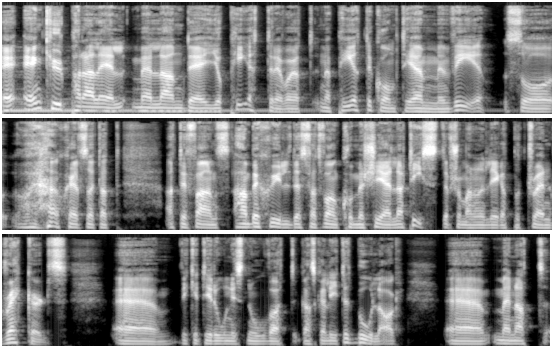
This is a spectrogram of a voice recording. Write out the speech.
Eh, en kul parallell mellan dig och Peter var ju att när Peter kom till MNV så har han själv sagt att, att det fanns, han beskylldes för att vara en kommersiell artist eftersom han hade legat på Trend Records, eh, vilket ironiskt nog var ett ganska litet bolag. Eh, men att, eh,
